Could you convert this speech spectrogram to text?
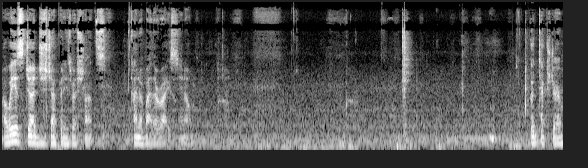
I always judge Japanese restaurants kind of by their rice, you know. Good texture.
